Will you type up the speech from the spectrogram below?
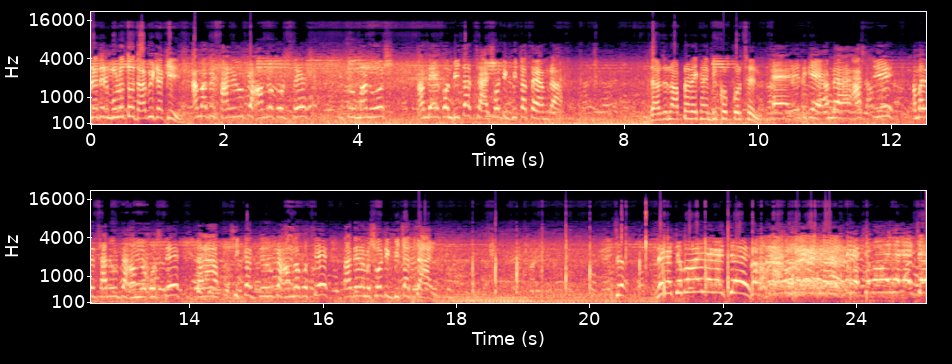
আপনাদের মূলত দাবিটা কি? আমাদের শারীর উপরে হামলা করছে কিছু মানুষ। আমরা এখন বিচার চাই সঠিক বিচার চাই আমরা। যার জন্য আপনারা এখানে বিক্ষোভ করছেন? হ্যাঁ, এদিকে আমরা আসছি। আমাদের শারীর উপরে হামলা করছে। তারা শিক্ষকদের উপরে হামলা করছে তাদের আমরা সঠিক বিচার চাই। লেগেছে ভয় লেগেছে। লেগেছে ভয় লেগেছে।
